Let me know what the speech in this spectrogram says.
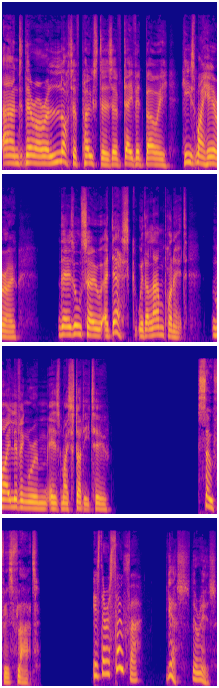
and there are a lot of posters of David Bowie. He's my hero. There's also a desk with a lamp on it. My living room is my study too. Sophie's flat. Is there a sofa? Yes, there is.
